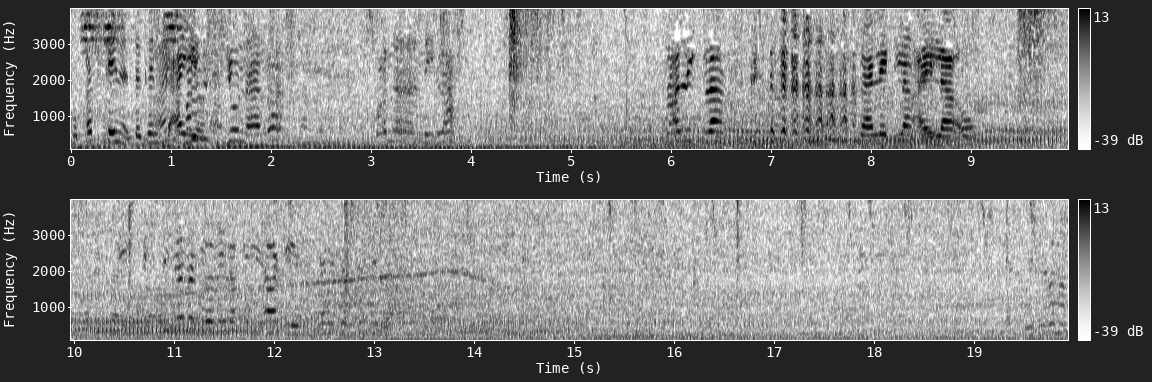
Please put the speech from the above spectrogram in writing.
Bugat kayo na, dagan kaayo. Ano si Jun, ano? Kuha na nila. Salig lang. Salig lang ay laong. Isti ka naglo nila kiliagi. Karagad ko sila. Pwede naman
